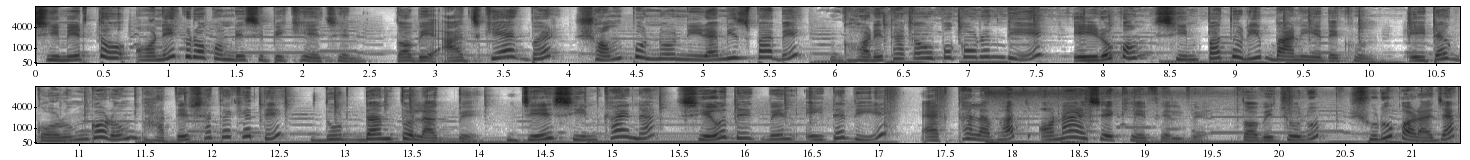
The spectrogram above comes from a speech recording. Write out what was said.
শিমের তো অনেক রকম রেসিপি খেয়েছেন, তবে আজকে একবার সম্পূর্ণ নিরামিষভাবে ঘরে থাকা উপকরণ দিয়ে এইরকম সিম পাতুরি বানিয়ে দেখুন। এইটা গরম গরম ভাতের সাথে খেতে দুর্দান্ত লাগবে। যে সিম খায় না, সেও দেখবেন এইটা দিয়ে এক থালা ভাত অনায়াসে খেয়ে ফেলবে। তবে চলুন শুরু করা যাক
